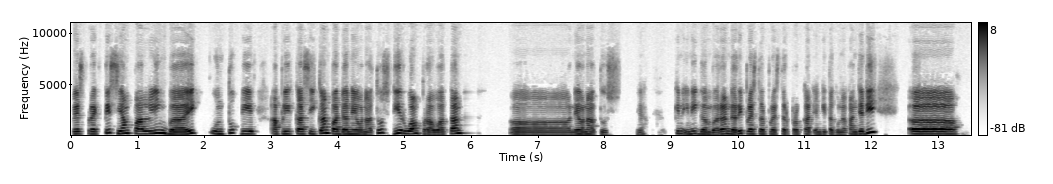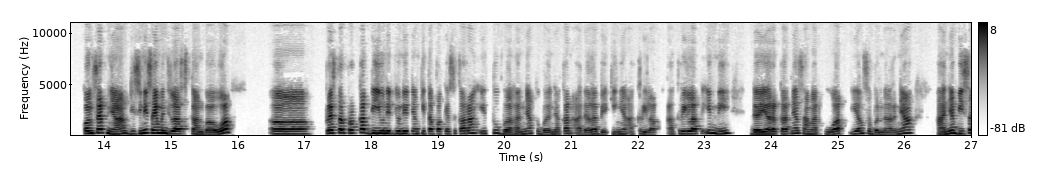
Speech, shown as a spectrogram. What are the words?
best practice yang paling baik untuk diaplikasikan pada neonatus di ruang perawatan uh, neonatus ya. Mungkin ini gambaran dari plester-plester perekat yang kita gunakan. Jadi uh, konsepnya di sini saya menjelaskan bahwa uh, plester perekat di unit-unit yang kita pakai sekarang itu bahannya kebanyakan adalah backingnya akrilat. Akrilat ini daya rekatnya sangat kuat yang sebenarnya hanya bisa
